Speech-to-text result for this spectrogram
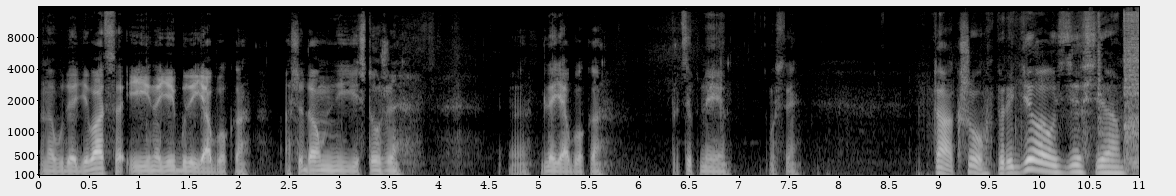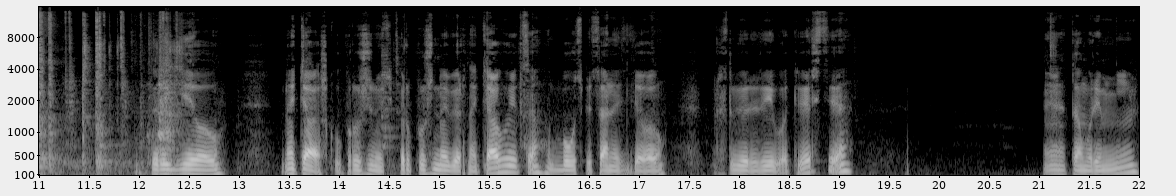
она будет одеваться и на ней будет яблоко. А сюда у меня есть тоже э, для яблока прицепные. Усы. Так, что, переделал здесь я. Переделал натяжку пружину. Теперь пружина вверх натягивается. Болт специально сделал. Просверлил отверстие. Э, Там ремни.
